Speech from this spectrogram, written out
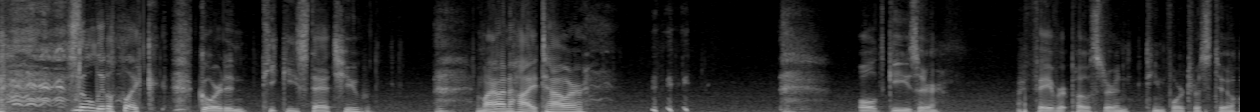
It's a little like Gordon Tiki statue. Am I on Hightower? Old geezer. My favorite poster in Team Fortress 2.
